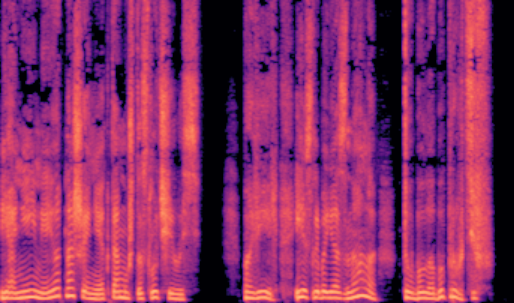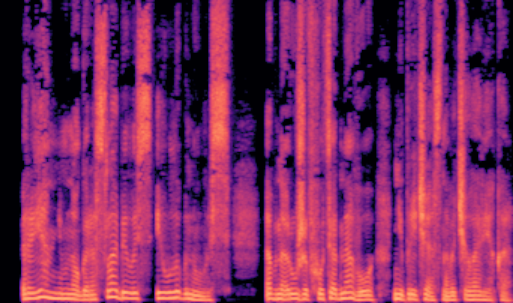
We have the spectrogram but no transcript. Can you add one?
я не имею отношения к тому, что случилось. Поверь, если бы я знала, то была бы против». Райан немного расслабилась и улыбнулась, обнаружив хоть одного непричастного человека.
